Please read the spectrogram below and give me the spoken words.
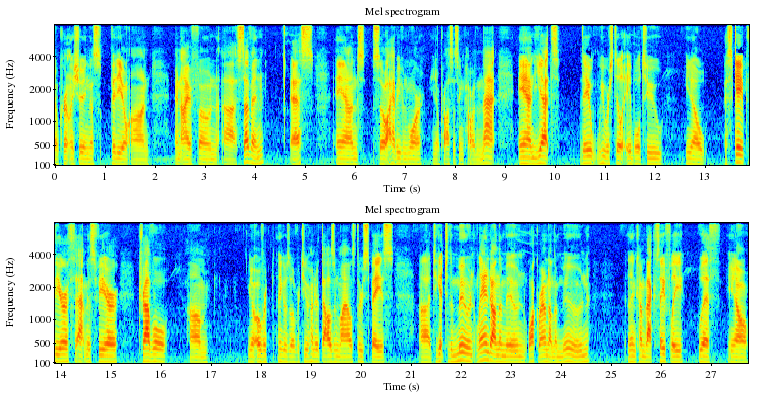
know, currently shooting this video on an iPhone uh, 7s, and so I have even more, you know, processing power than that. And yet, they we were still able to, you know, escape the Earth's atmosphere, travel, um, you know, over I think it was over 200,000 miles through space uh, to get to the moon, land on the moon, walk around on the moon, and then come back safely with, you know,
